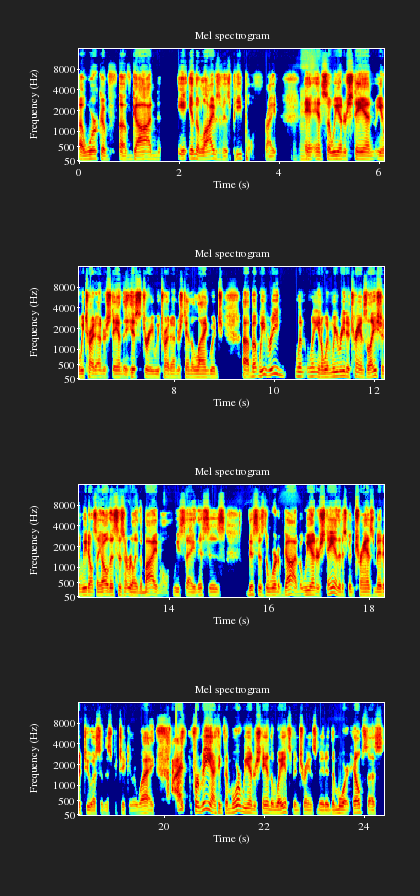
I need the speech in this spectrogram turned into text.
a work of of God in, in the lives of His people, right? Mm-hmm. And, and, so we understand. You know, we try to understand the history, we try to understand the language, uh, but we read when, when you know when we read a translation, we don't say, "Oh, this isn't really the Bible." We say, "This is." This is the word of God, but we understand that it's been transmitted to us in this particular way. I, for me, I think the more we understand the way it's been transmitted, the more it helps us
